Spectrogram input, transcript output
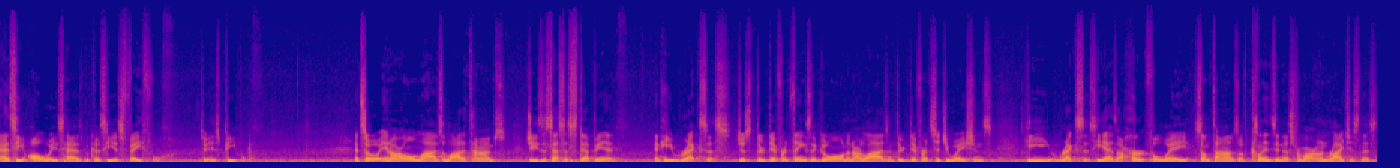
as he always has, because he is faithful to his people. And so in our own lives, a lot of times, Jesus has to step in and He wrecks us just through different things that go on in our lives and through different situations. He wrecks us. He has a hurtful way sometimes of cleansing us from our unrighteousness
